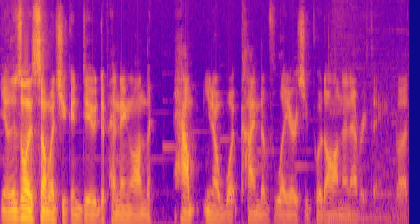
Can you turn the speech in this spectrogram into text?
you know, there's only so much you can do depending on the how you know what kind of layers you put on and everything. But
